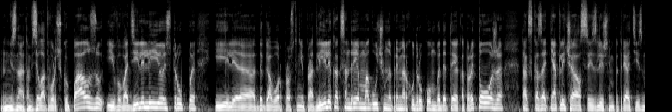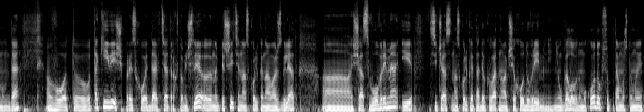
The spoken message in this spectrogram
не знаю, там взяла творческую паузу и выводили ли ее из труппы, или договор просто не продлили, как с Андреем Могучим, например, худруком БДТ, который тоже, так сказать, не отличался излишним патриотизмом, да, вот, вот такие вещи происходят, да, в театрах в том числе, напишите, насколько, на ваш взгляд, сейчас а, вовремя и сейчас, насколько это адекватно вообще ходу времени, не уголовному кодексу, потому что мы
